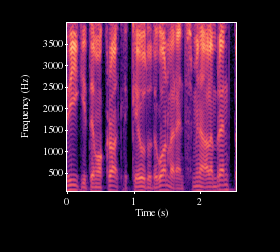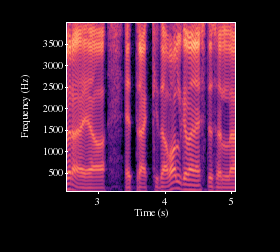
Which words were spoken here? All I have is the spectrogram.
riigi demokraatlike jõudude konverents. mina olen Brent Pere ja et rääkida Valgevenest ja selle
